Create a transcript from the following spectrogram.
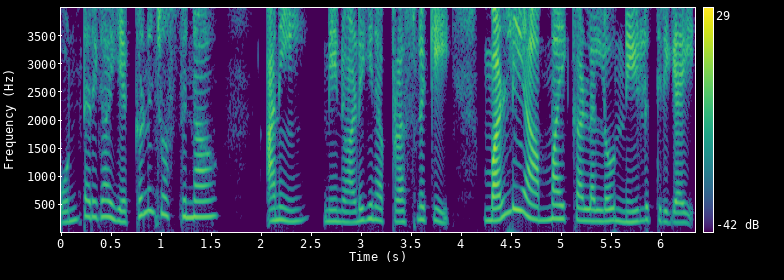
ఒంటరిగా ఎక్కడ్నుంచొస్తున్నావు అని నేను అడిగిన ప్రశ్నకి మళ్ళీ ఆ అమ్మాయి కళ్ళల్లో నీళ్ళు తిరిగాయి.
